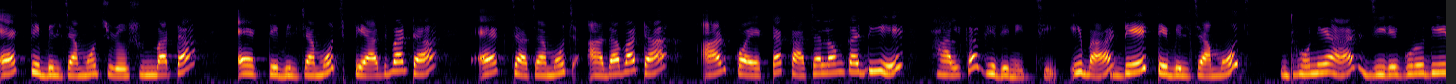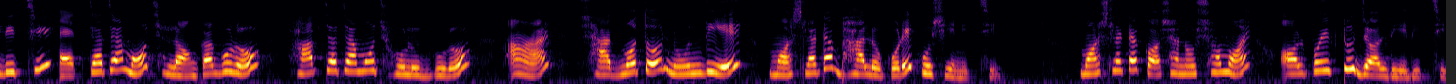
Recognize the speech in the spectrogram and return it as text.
এক টেবিল চামচ রসুন বাটা এক টেবিল চামচ পেঁয়াজ বাটা, এক চা চামচ আদা বাটা আর কয়েকটা কাঁচা লঙ্কা দিয়ে হালকা ভেজে নিচ্ছি। এবার দেড় টেবিল চামচ ধনে আর জিরে গুঁড়ো দিয়ে দিচ্ছি, এক চা চামচ লঙ্কা গুঁড়ো, হাফ চা চামচ হলুদ গুঁড়ো আর স্বাদ মতো নুন দিয়ে মশলাটা ভালো করে কষিয়ে নিচ্ছি। মশলাটা কষানোর সময় অল্প একটু জল দিয়ে দিচ্ছি।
